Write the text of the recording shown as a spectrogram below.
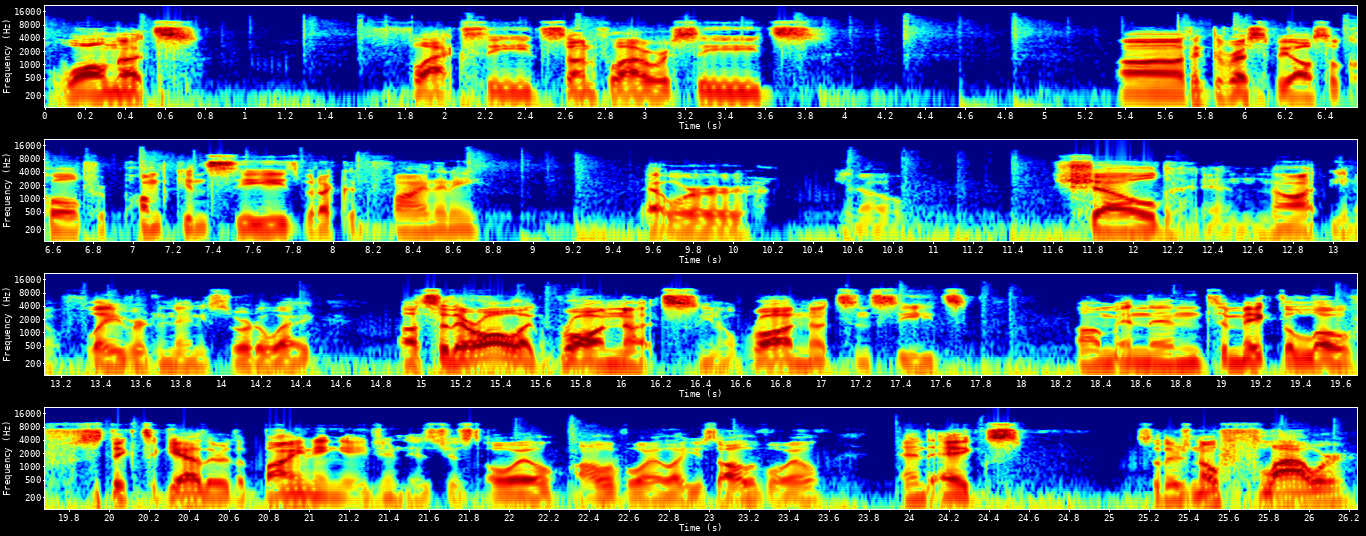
Walnuts, flax seeds, sunflower seeds. Uh, I think the recipe also called for pumpkin seeds, but I couldn't find any that were, you know, shelled and not, you know, flavored in any sort of way. Uh, so they're all like raw nuts, you know, raw nuts and seeds. Um, and then to make the loaf stick together, the binding agent is just oil, olive oil. I used olive oil and eggs. So there's no flour,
